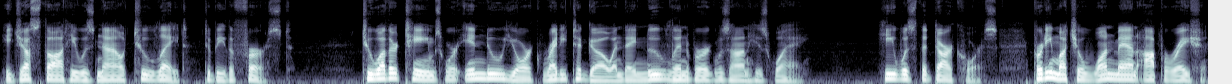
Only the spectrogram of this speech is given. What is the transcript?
He just thought he was now too late to be the first. Two other teams were in New York ready to go, and they knew Lindbergh was on his way. He was the dark horse, pretty much a one man operation,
